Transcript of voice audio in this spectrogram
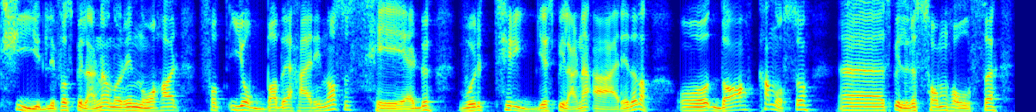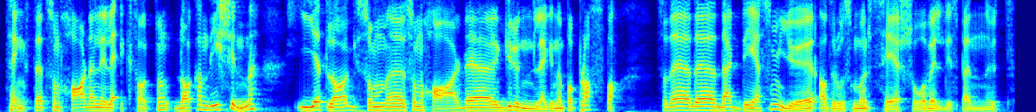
tydelig for spillerne. og Når de nå har fått jobba det her inn nå, så ser du hvor trygge spillerne er i det. da. Og da kan også eh, spillere som Holse, Tengstedt, som har den lille X-faktoren, da kan de skinne i et lag som, eh, som har det grunnleggende på plass. da. Så det, det, det er det som gjør at Rosenborg ser så veldig spennende ut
